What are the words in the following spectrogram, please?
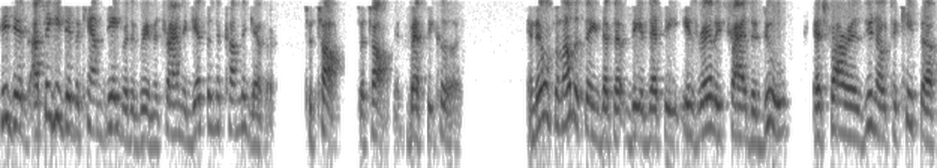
he did. I think he did the Camp David agreement, trying to get them to come together to talk, to talk as best he could. And there were some other things that the, the that the Israelis tried to do as far as, you know, to keep the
